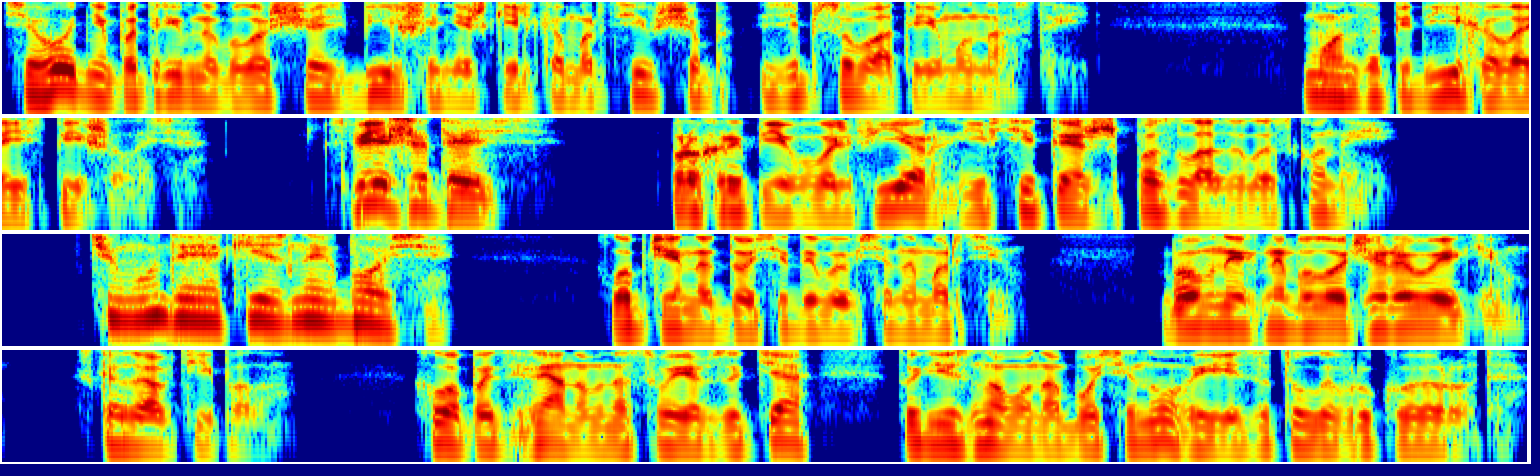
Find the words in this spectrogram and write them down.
Сьогодні потрібно було щось більше, ніж кілька мерців, щоб зіпсувати йому настрій. Монза під'їхала і спішилася. Спішитесь, прохрипів Вольф'єр, і всі теж позлазили з коней. Чому деякі з них босі? Хлопчина досі дивився на мерців. Бо в них не було черевиків, сказав Тіпало. Хлопець глянув на своє взуття, тоді знову на босі ноги і затулив рукою рота.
